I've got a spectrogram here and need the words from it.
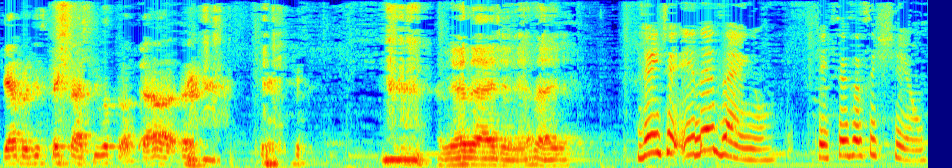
Quebra de expectativa total. É verdade, é verdade. Gente, e desenho? O que, que vocês assistiam?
